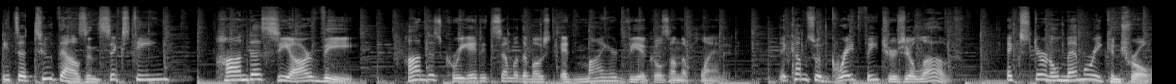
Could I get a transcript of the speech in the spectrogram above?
It's a 2016 Honda CRV. Honda's created some of the most admired vehicles on the planet. It comes with great features you'll love. External memory control,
